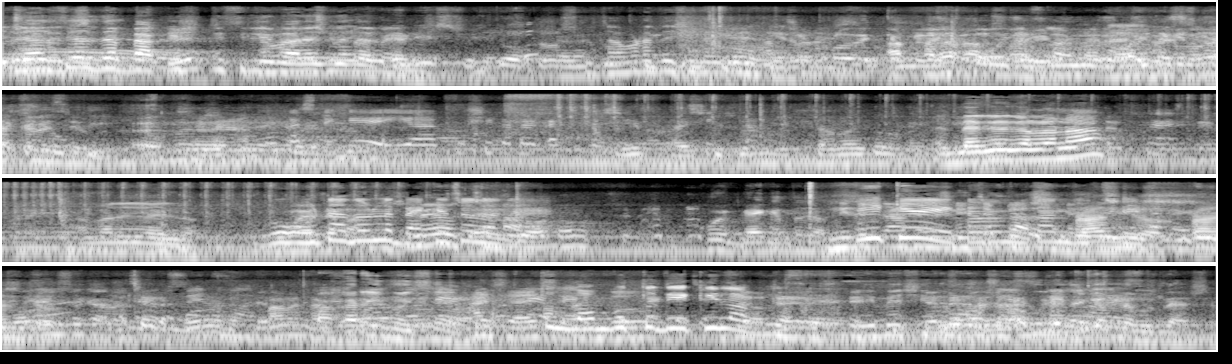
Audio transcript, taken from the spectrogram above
এটা হচ্ছে যে ব্যাকিস্টি সিলিভার এই যে দেখেন কাছ থেকে ইয়া খুশি কাটার কাছে ব্যাগে গেল না? এই আইলো। ওটা ধরলে ব্যাকে চলে যায়। কই ব্যাকে তো পাকারই ঠিক আছে। দিয়ে কি লাভ দিছে? এটা কেমনে বুঝতে আসে মেশিন কাপে সিকিউরিটি ভালো আছে কেমনে বুঝলে এদিকে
